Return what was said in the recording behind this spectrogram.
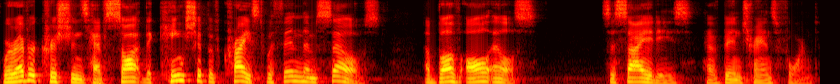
Wherever Christians have sought the kingship of Christ within themselves, above all else, societies have been transformed.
